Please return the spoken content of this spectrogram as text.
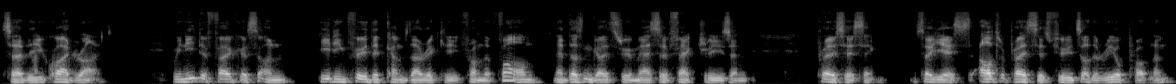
So that you're quite right. We need to focus on eating food that comes directly from the farm that doesn't go through massive factories and processing. So yes, ultra processed foods are the real problem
